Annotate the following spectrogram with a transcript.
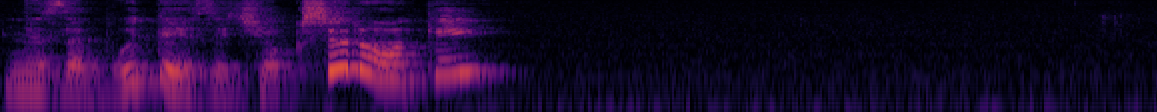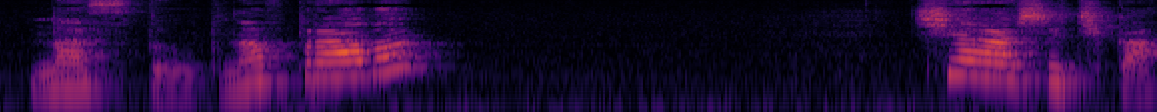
Не забудьте язичок широкий. Наступна вправа. Чашечка.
